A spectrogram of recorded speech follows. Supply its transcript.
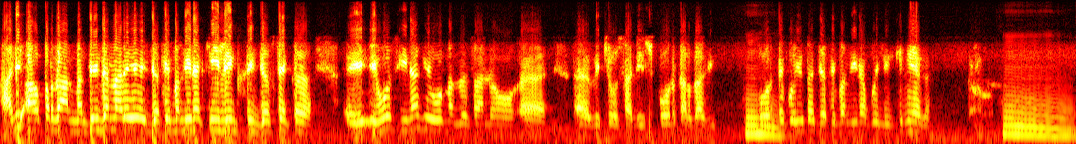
ਹਾਂਜੀ ਆ ਪ੍ਰਧਾਨ ਮੰਤਰੀ ਦੇ ਨਾਲ ਇਹ ਜਥੇਬੰਦੀ ਦਾ ਕੀ ਲਿੰਕ ਸੀ? ਜਸਟ ਇੱਕ ਇਹ- ਸੀ ਨਾ ਕਿ ਉਹ ਮਤਲਬ ਸਾਨੂੰ ਵਿੱਚੋਂ ਸਾਡੀ ਸਪੋਰਟ ਕਰਦਾ ਸੀ। ਹੋਰ ਤੇ ਕੋਈ ਤਾਂ ਜਥੇਬੰਦੀ ਨਾਲ ਕੋਈ ਲਿੰਕ ਨਹੀਂ ਹੈਗਾ। ਹੂੰ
